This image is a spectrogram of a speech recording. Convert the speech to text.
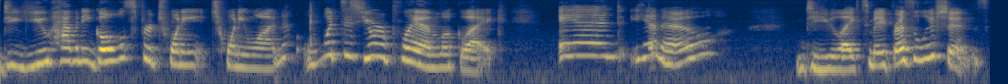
Do you have any goals for 2021? What does your plan look like? And, you know, do you like to make resolutions?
